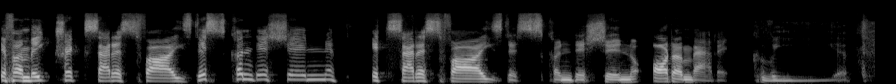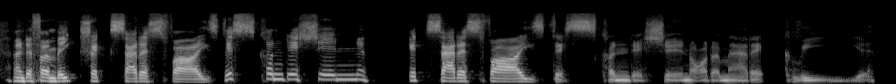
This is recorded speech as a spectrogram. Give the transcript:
If a matrix satisfies this condition, it satisfies this condition automatically. And if a matrix satisfies this condition, it satisfies this condition automatically.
